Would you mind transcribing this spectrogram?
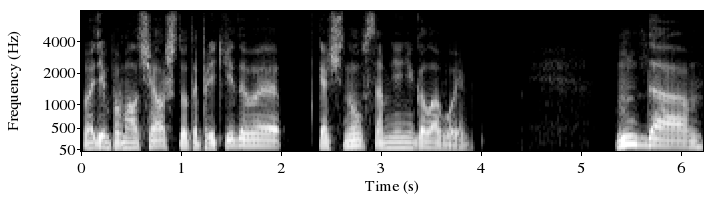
Вадим помолчал, что-то прикидывая, качнул в сомнении головой. «Да,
